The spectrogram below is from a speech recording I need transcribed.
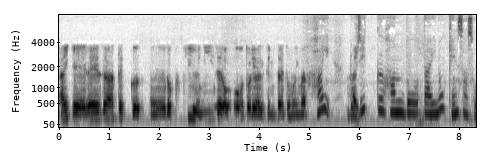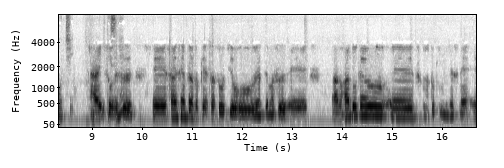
はい、えー、レーザーテック、えー、6920を取り上げてみたいと思います。はい、ロジック半導体の検査装置、はい、そうです。えー、最先端の検査装置をやってます。えーあの半導体を、えー、作るときにですね、え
